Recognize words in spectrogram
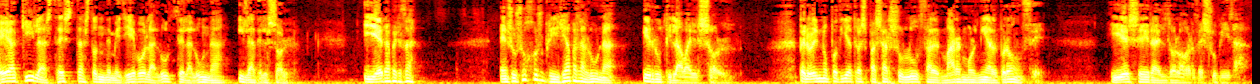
He aquí las cestas donde me llevo la luz de la luna y la del sol. Y era verdad. En sus ojos brillaba la luna y rutilaba el sol. Pero él no podía traspasar su luz al mármol ni al bronce. Y ese era el dolor de su vida.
